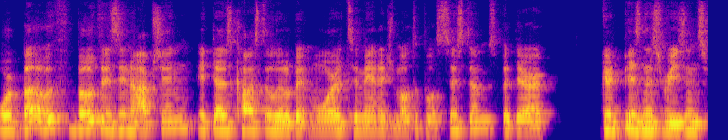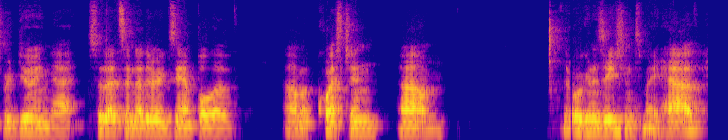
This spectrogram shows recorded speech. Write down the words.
or both. Both is an option. It does cost a little bit more to manage multiple systems, but there are good business reasons for doing that. So that's another example of um, a question um, that organizations might have.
